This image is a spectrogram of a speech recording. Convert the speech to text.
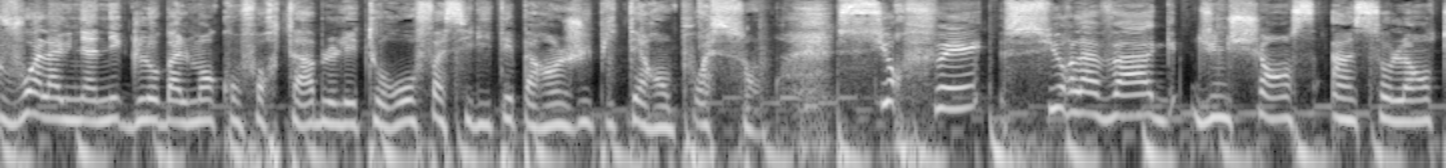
voilà une année globalement confortable, les taureaux, facilités par un Jupiter en poisson. Surfez sur la vague d'une chance insolente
